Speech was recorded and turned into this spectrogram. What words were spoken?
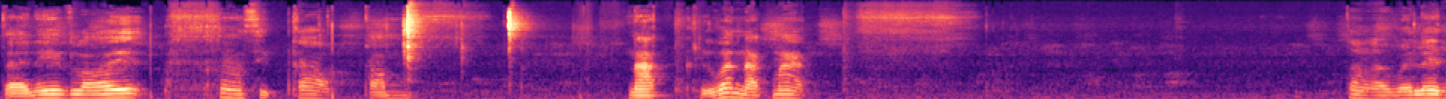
แต่นี่ร้อยห้าสิบเก้ากรัมหนักถือว่าหนักมาก ต้องเอาไว้เล่น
